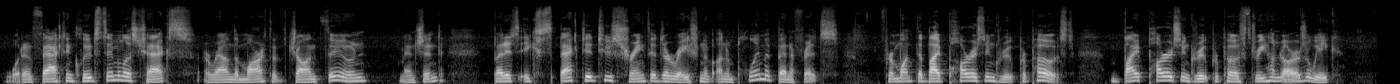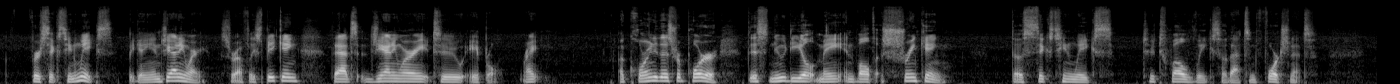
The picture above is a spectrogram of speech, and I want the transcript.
would in fact include stimulus checks around the mark that John Thune mentioned, but it's expected to shrink the duration of unemployment benefits from what the bipartisan group proposed. Bipartisan group proposed $300 a week for 16 weeks, beginning in January. So, roughly speaking, that's January to April, right? According to this reporter, this new deal may involve shrinking those 16 weeks to 12 weeks, so that's unfortunate.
